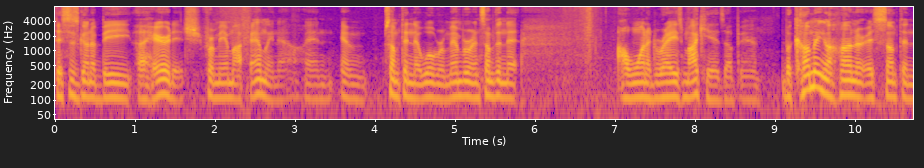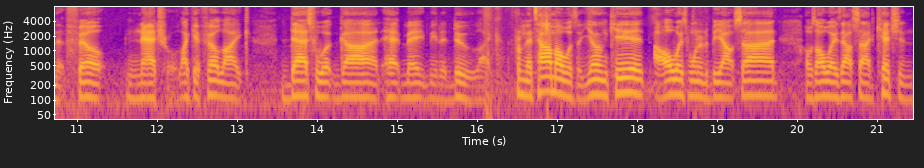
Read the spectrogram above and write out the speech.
this is going to be a heritage for me and my family now, and, and something that we'll remember and something that I wanted to raise my kids up in. Becoming a hunter is something that felt natural. Like it felt like that's what God had made me to do. Like from the time I was a young kid, I always wanted to be outside. I was always outside catching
